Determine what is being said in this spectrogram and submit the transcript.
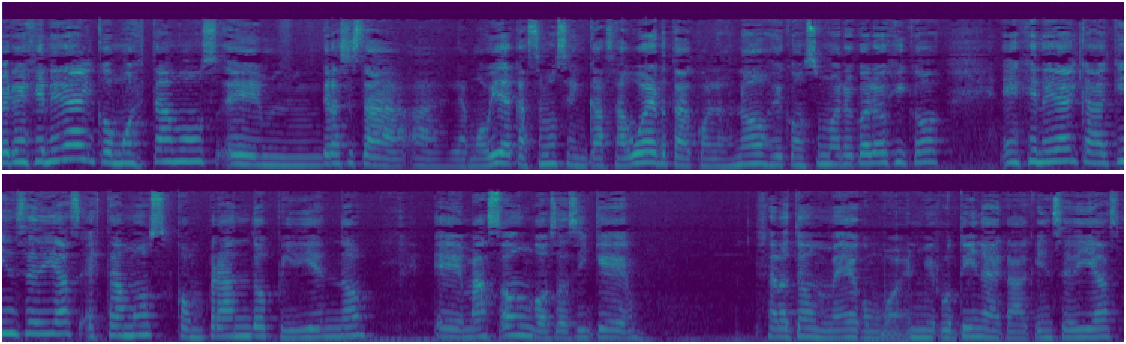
Pero en general, como estamos, em, gracias a, la movida que hacemos en Casa Huerta con los nodos de consumo agroecológico, en general cada 15 días estamos comprando, pidiendo eh, más hongos. Así que ya lo tengo medio como en mi rutina de cada 15 días,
